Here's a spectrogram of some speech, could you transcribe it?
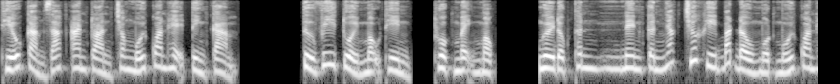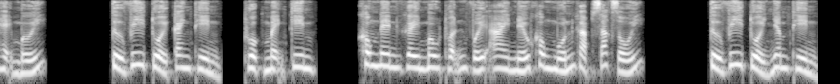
Thiếu cảm giác an toàn trong mối quan hệ tình cảm. Tử vi tuổi mậu thìn, thuộc mệnh mộc. Người độc thân nên cân nhắc trước khi bắt đầu một mối quan hệ mới. Tử vi tuổi canh thìn, thuộc mệnh kim. Không nên gây mâu thuẫn với ai nếu không muốn gặp rắc rối. Tử vi tuổi nhâm thìn,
